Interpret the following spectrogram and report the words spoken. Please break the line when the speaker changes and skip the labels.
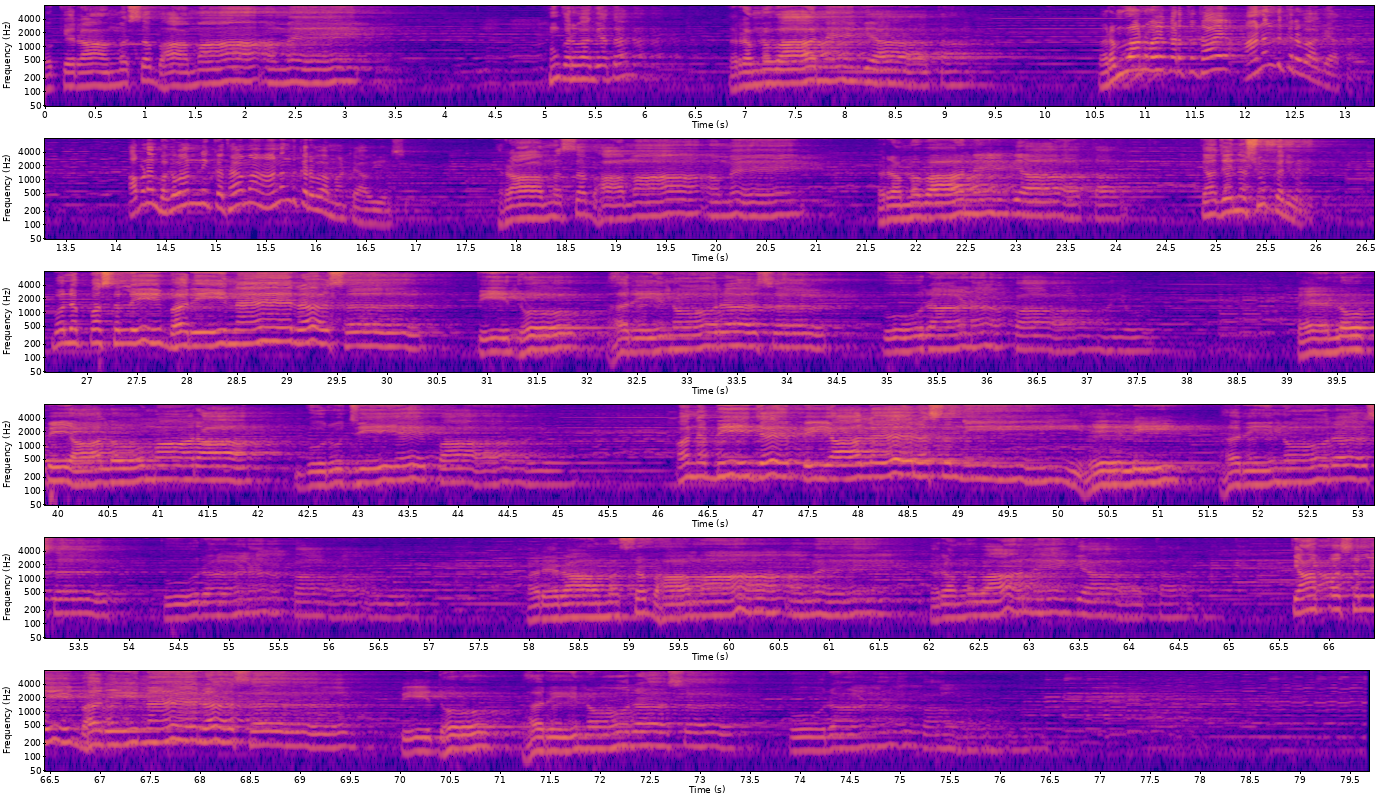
તો કે રામ સભામાં અમે. શું કરવા ગયા હતા રમવાને ગયા હતા રમવાનો એક અર્થ થાય આનંદ કરવા ગયા હતા આપણે ભગવાનની કથામાં આનંદ કરવા માટે આવીએ છીએ. રામ સભામાં અમે રમવાને ગયા હતા ત્યાં જઈને શું કર્યું? બોલે પસલી ભરીને રસ, પીધો હરિનો રસ, પૂરણ પાયો. પહેલો પિયાલો મારા ગુરુજીએ પાયો, અને બીજે પિયાલે રસની હેલી હરિનો રસ, પૂરણ પાયો. અરે રામ સભામાં અમે રમવાને ગયા ત્યાં પસલી ભરીને રસ પીધો હરિનો રસ પૂરણ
